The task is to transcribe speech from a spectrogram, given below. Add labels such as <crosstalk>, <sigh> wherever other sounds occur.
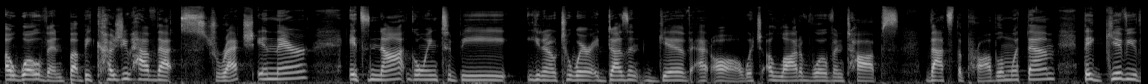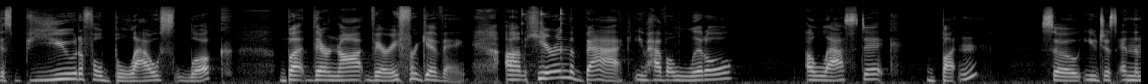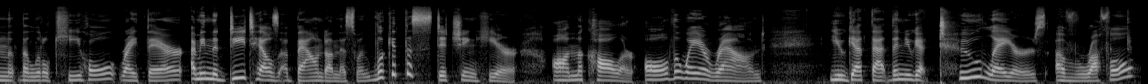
a woven, but because you have that stretch in there, it's not going to be, you know, to where it doesn't give at all, which a lot of woven tops, that's the problem with them. They give you this beautiful blouse look, but they're not very <laughs> forgiving. Um, here in the back, you have a little elastic button so you just, and then the, the, little keyhole right there. I mean, the details abound on this one. Look at the stitching here on the collar all the way around. You get that, then you get two layers of ruffle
